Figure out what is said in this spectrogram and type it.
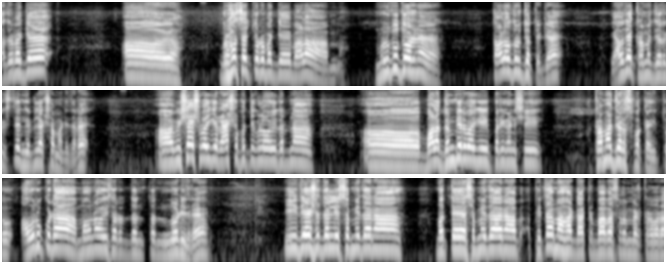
ಅದ್ರ ಬಗ್ಗೆ ಗೃಹ ಸಚಿವರ ಬಗ್ಗೆ ಭಾಳ ಮೃದು ಧೋರಣೆ ತಾಳೋದ್ರ ಜೊತೆಗೆ ಯಾವುದೇ ಕ್ರಮ ಜರುಗಿಸದೆ ನಿರ್ಲಕ್ಷ್ಯ ಮಾಡಿದ್ದಾರೆ. ವಿಶೇಷವಾಗಿ ರಾಷ್ಟ್ರಪತಿಗಳು ಇದನ್ನು ಭಾಳ ಗಂಭೀರವಾಗಿ ಪರಿಗಣಿಸಿ ಕ್ರಮ ಜರುಗಿಸ್ಬೇಕಾಗಿತ್ತು. ಅವರು ಕೂಡ ಮೌನವಹಿಸಿರೋದಂಥ ನೋಡಿದರೆ, ಈ ದೇಶದಲ್ಲಿ ಸಂವಿಧಾನ ಮತ್ತು ಸಂವಿಧಾನ ಪಿತಾಮಹ ಡಾಕ್ಟರ್ ಬಾಬಾ ಸಾಹೇಬ್ ಅಂಬೇಡ್ಕರ್ ಅವರ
